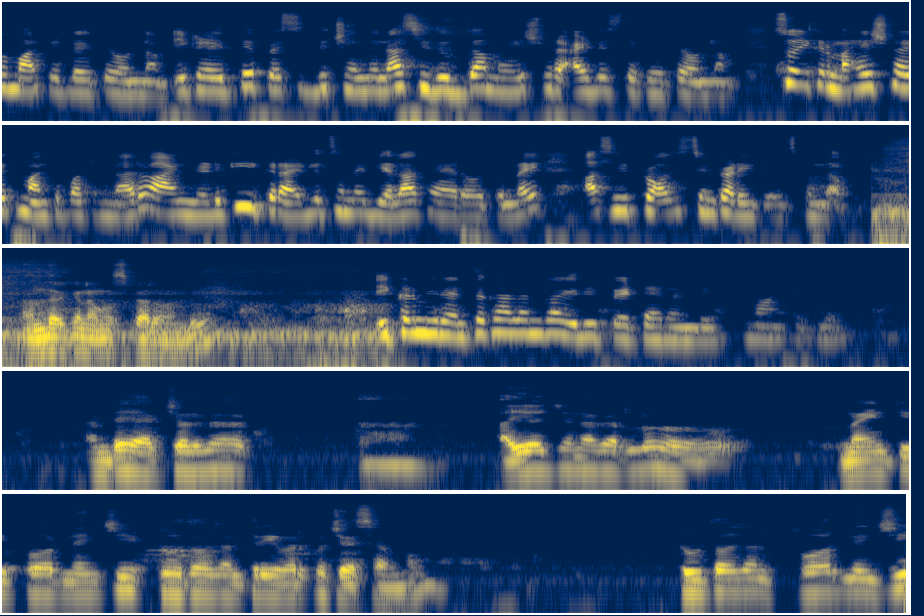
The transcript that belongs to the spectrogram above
మ్యాంగో మార్కెట్లో అయితే ఉన్నాం. ఇక్కడైతే ప్రసిద్ధి చెందిన శ్రీ దుర్గా మహేశ్వర ఐడల్స్ దగ్గర అయితే ఉన్నాం. సో ఇక్కడ మహేష్ గారు అయితే మనతో పాటు ఉన్నారు. ఆయన అడిగి ఇక్కడ ఐడల్స్ అనేవి ఎలా తయారవుతున్నాయి అసలు ఈ ప్రాసెస్ ఏంటో అడిగి తెలుసుకుందాం. అందరికీ నమస్కారం అండి. ఇక్కడ మీరు ఎంతకాలంగా ఇది పెట్టారండి మార్కెట్లో అంటే యాక్చువల్గా అయోధ్య నగర్లో నైంటీ ఫోర్ నుంచి టూ థౌజండ్ త్రీ వరకు చేశాము. టూ థౌజండ్ ఫోర్ నుంచి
